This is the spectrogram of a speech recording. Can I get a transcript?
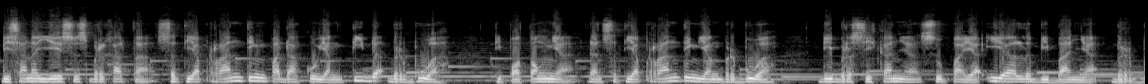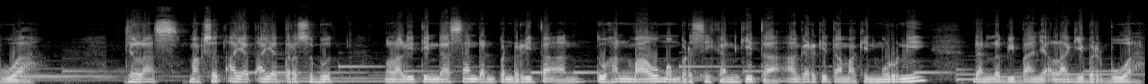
Di sana Yesus berkata, "Setiap ranting padaku yang tidak berbuah dipotongnya, dan setiap ranting yang berbuah dibersihkannya, supaya ia lebih banyak berbuah." Jelas, maksud ayat-ayat tersebut melalui tindasan dan penderitaan, Tuhan mau membersihkan kita agar kita makin murni dan lebih banyak lagi berbuah.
